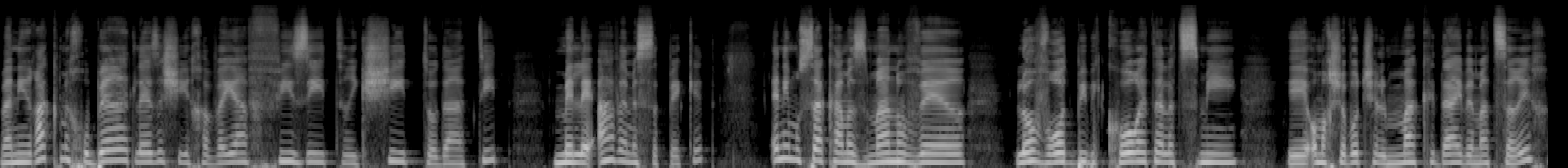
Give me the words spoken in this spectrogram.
ואני רק מחוברת לאיזושהי חוויה פיזית, רגשית, תודעתית, מלאה ומספקת. אין לי מושג כמה זמן עובר, לא עוברות בי ביקורת על עצמי, או מחשבות של מה כדאי ומה צריך,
